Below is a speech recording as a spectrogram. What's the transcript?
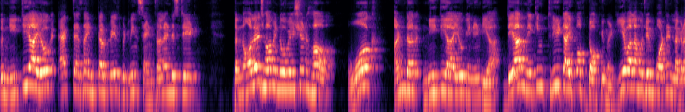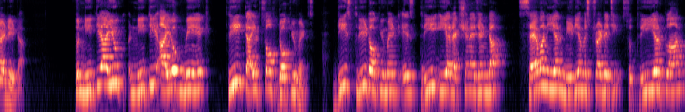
तो NITI Aayog act as the interface between central and state the knowledge hub innovation hub work under NITI Aayog in India they are making three type of document ये वाला मुझे इंपॉर्टेंट लग रहा है डेटा तो NITI Aayog NITI Aayog make three types of documents These three document is three year action agenda, seven year medium strategy. So three year plan,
